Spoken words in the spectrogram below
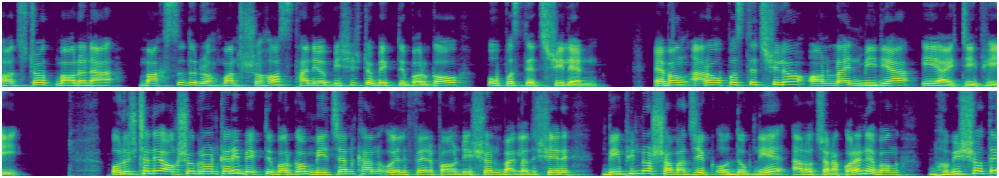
হজরত মাওলানা মাকসুদুর রহমান সহ স্থানীয় বিশিষ্ট ব্যক্তিবর্গও উপস্থিত ছিলেন এবং আরও উপস্থিত ছিল অনলাইন মিডিয়া এআইটিভি অনুষ্ঠানে অংশগ্রহণকারী ব্যক্তিবর্গ মিজান খান ওয়েলফেয়ার ফাউন্ডেশন বাংলাদেশের বিভিন্ন সামাজিক উদ্যোগ নিয়ে আলোচনা করেন এবং ভবিষ্যতে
